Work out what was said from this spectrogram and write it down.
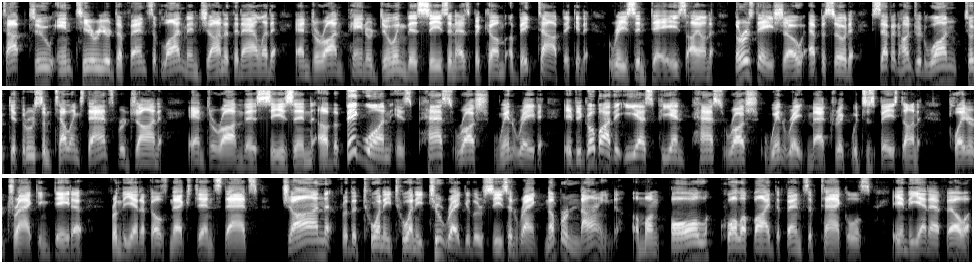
top two interior defensive linemen, Jonathan Allen and Daron Payne, doing this season has become a big topic in recent days. I, on Thursday's show, episode 701, took you through some telling stats for John and Daron this season. Uh, the big one is pass rush win rate. If you go by the ESPN pass rush win rate metric, which is based on player tracking data from the NFL's next gen stats, John, for the 2022 regular season, ranked number nine among all qualified defensive tackles in the NFL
